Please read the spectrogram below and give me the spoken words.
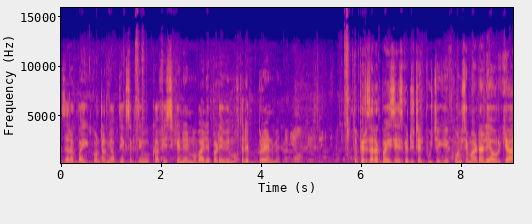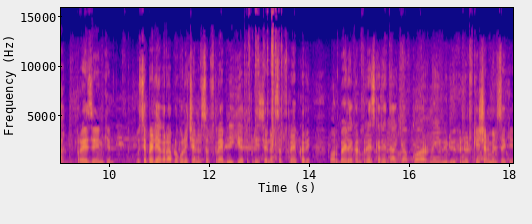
زرک بھائی کے کاؤنٹر میں آپ دیکھ سکتے ہو، کافی سیکنڈ ہینڈ موبائلیں پڑے ہوئے مختلف برینڈ میں۔ تو پھر زرک بھائی سے اس کا ڈیٹیل پوچھے کہ کون سے ماڈل ہے اور کیا پرائز ہے ان کے۔ اس سے پہلے اگر آپ لوگوں نے چینل سبسکرائب نہیں کیا تو پلیز چینل سبسکرائب کریں اور بیل ایکن پریس کریں تاکہ آپ کو ہر نئی ویڈیو کی نوٹیفیکیشن مل سکے۔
